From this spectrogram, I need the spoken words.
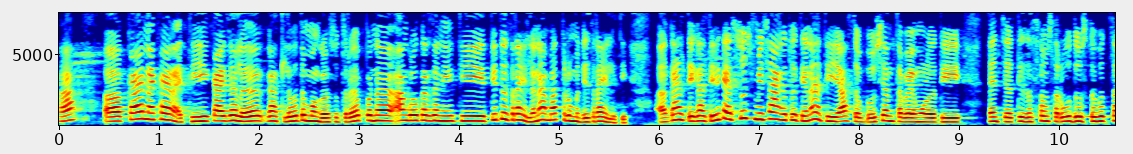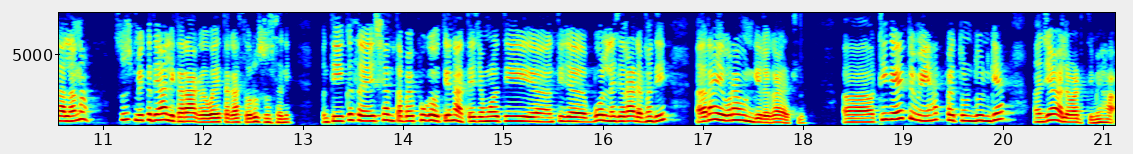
हा? अ, काय नाही काय ती काय झालं घातलं होतं मंगळसूत्र पण आंघोळ करताना ती तिथंच राहिलं ना बाथरूममध्येच राहिली ती. अ, घालते घालते. काय सुष्मी सांगत होती ना ती असं शांताबाईमुळे ती त्यांचा तिचा संसार उद्ध्वस्त होत चालला ना. सुष्मी कधी आली का राग का असं रुसूसनी पण ती कसं आहे शांताबाई फुगवते ना त्याच्यामुळे ती अ, तिच्या बोलण्याच्या राड्यामध्ये अ, राहीव राहून गेलं गळ्यातलं. अ, ठीक आहे तुम्ही हातपाय तोंड धुवून घ्या अ, जेवायला वाटते मी हा.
